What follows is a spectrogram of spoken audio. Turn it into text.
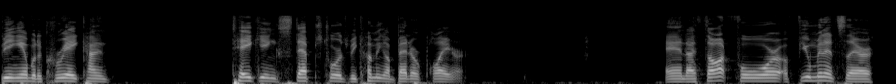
being able to create kind of taking steps towards becoming a better player. And I thought for a few minutes there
